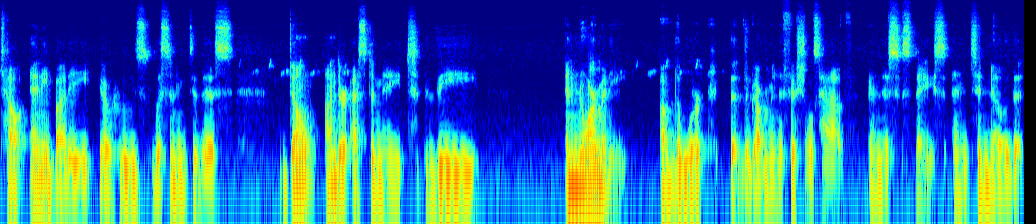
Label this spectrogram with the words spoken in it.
tell anybody you know who's listening to this, don't underestimate the enormity of the work that the government officials have in this space, and to know that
